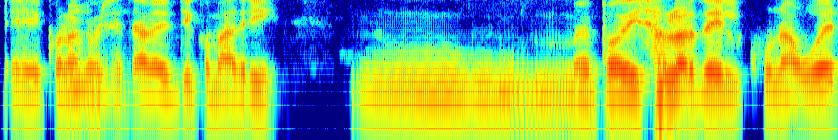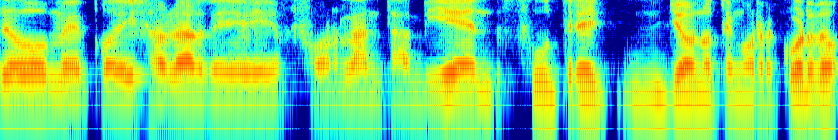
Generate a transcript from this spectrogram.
eh, con la mm. camiseta del Atlético Madrid. Mm, me podéis hablar del Kun Agüero, me podéis hablar de Forlán también, Futre yo no tengo recuerdo,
